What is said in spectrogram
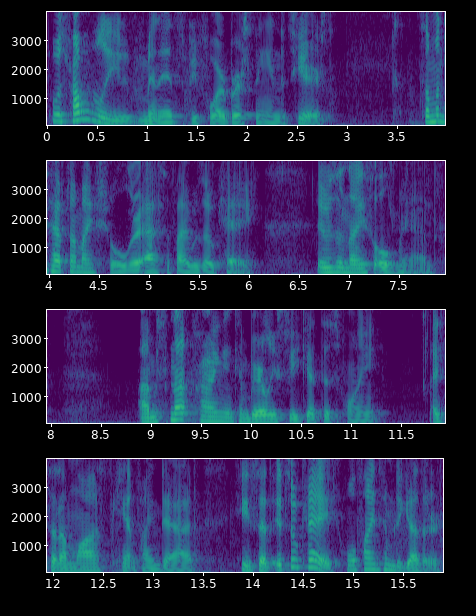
but was probably minutes before bursting into tears. Someone tapped on my shoulder, asked if I was okay. It was a nice old man. I'm snot crying and can barely speak at this point. I said, I'm lost, can't find dad. He said, It's okay, we'll find him together.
